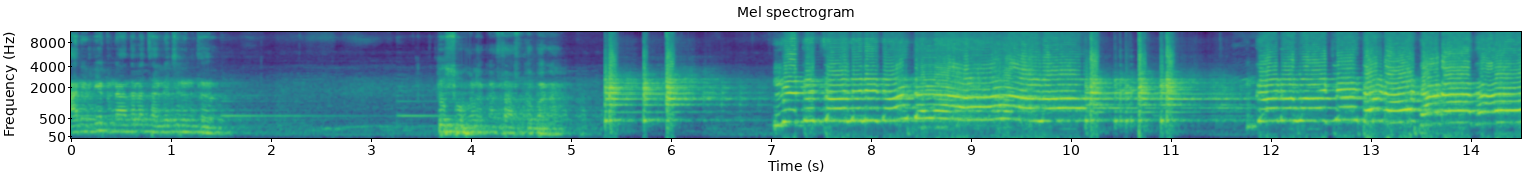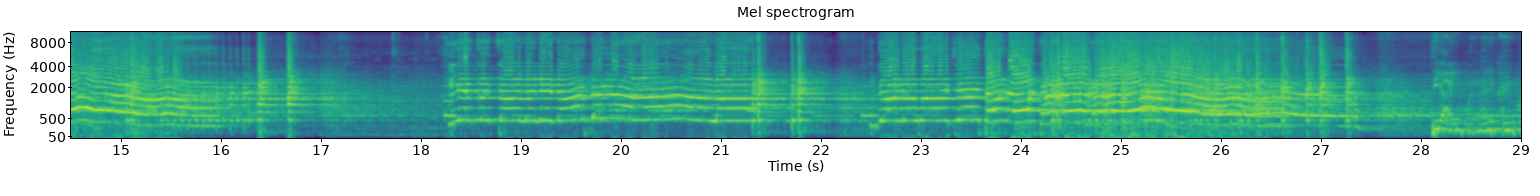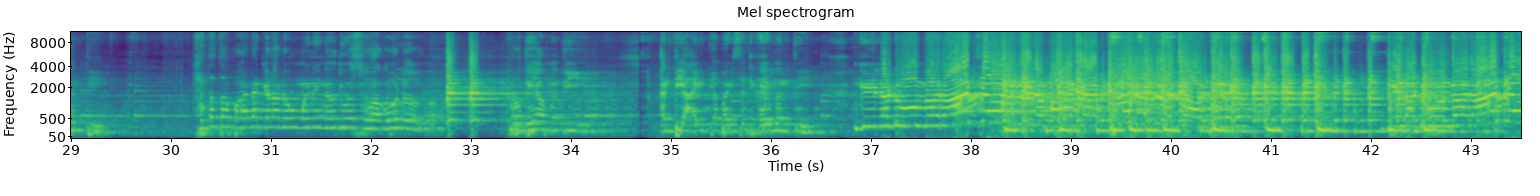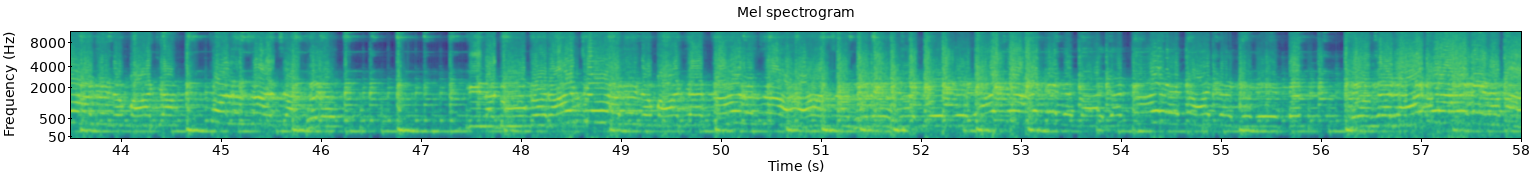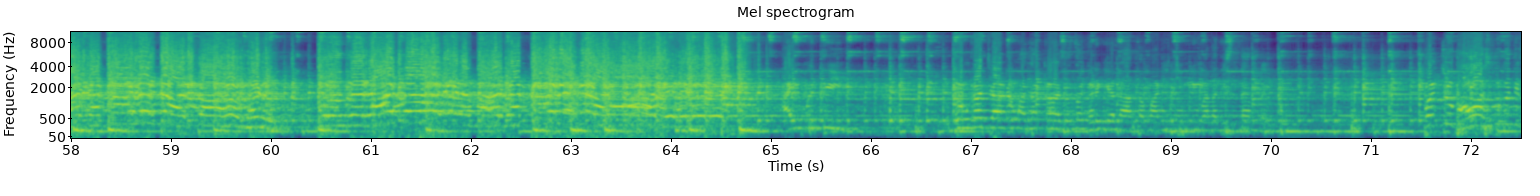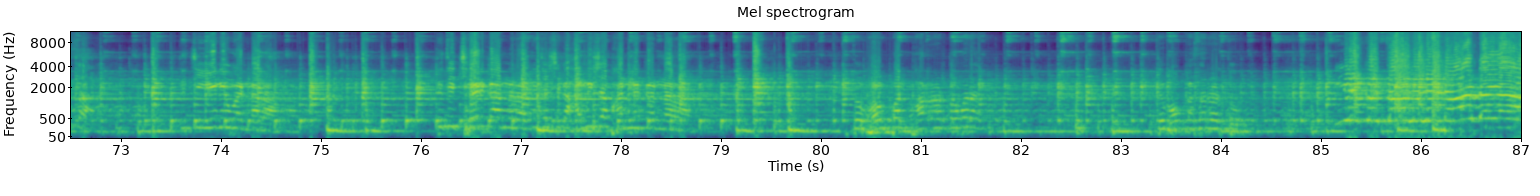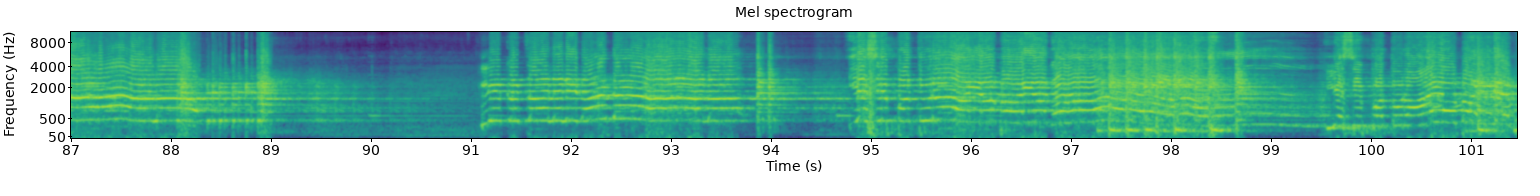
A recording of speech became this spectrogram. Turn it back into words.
आणि लेख नांदाला चालल्याच्या नंतर तो सोहळा कसा असतो बघा. लेख चालले नांदया दिवस वागवलं. हृदयामध्ये. आणि ती आई त्या बाईसाठी काय म्हणती? गेला डोंगराच्या गेला डोंगराच्या माझ्या काळजाचा घर. गेला डोंगराच्या माझ्या काळजाचा घर माझ्या गेला आता माझी चिमणी मला दिसणार नाही. पण जो भाव असतो का तिचा तिची येणी वाढणारा तिची छेड करणारा तिच्याशी का हमेशा भांडण करणारा तो भाऊ पण फार रडतो बरं. तो भाऊ कसा रडतो? यशी पतुराय बाया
